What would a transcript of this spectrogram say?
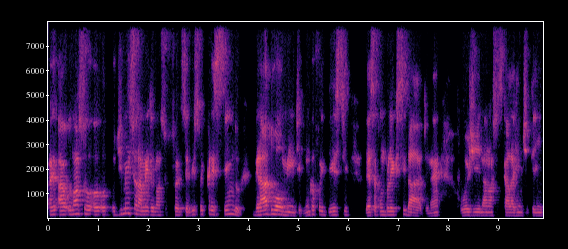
a, a, o nosso o, o, dimensionamento do nosso serviço foi crescendo gradualmente, nunca foi desse dessa complexidade, né? Hoje na nossa escala a gente tem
